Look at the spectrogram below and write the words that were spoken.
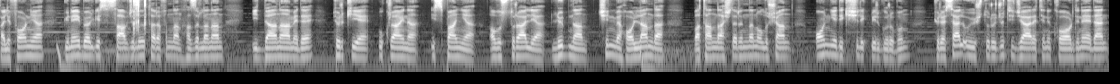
Kaliforniya Güney Bölgesi Savcılığı tarafından hazırlanan iddianamede Türkiye, Ukrayna, İspanya, Avustralya, Lübnan, Çin ve Hollanda vatandaşlarından oluşan 17 kişilik bir grubun küresel uyuşturucu ticaretini koordine eden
